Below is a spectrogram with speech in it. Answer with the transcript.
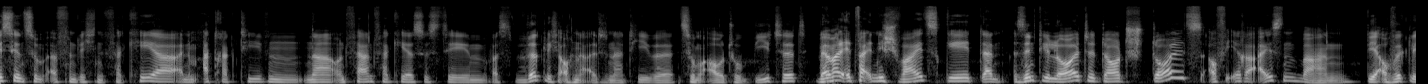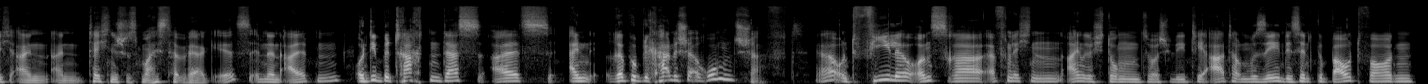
bis hin zum öffentlichen Verkehr, einem attraktiven Nah- und Fernverkehrssystem, was wirklich auch eine Alternative zum Auto bietet. Wenn man etwa in die Schweiz geht, dann sind die Leute dort stolz auf ihre Eisenbahn, die auch wirklich ein, ein technisches Meisterwerk ist in den Alpen. Und die betrachten das als eine republikanische Errungenschaft. Ja, und viele unserer öffentlichen Einrichtungen, zum Beispiel die Theater und Museen, die sind gebaut worden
